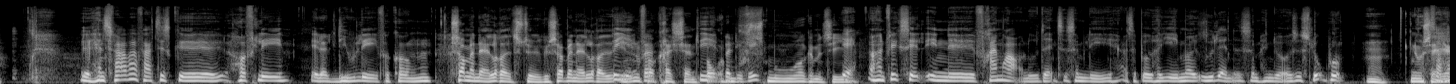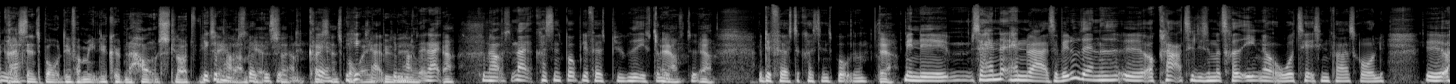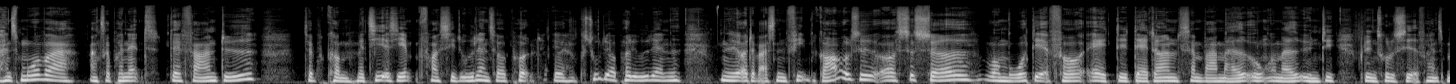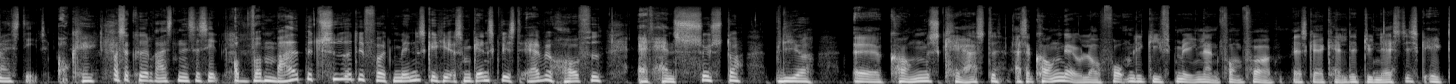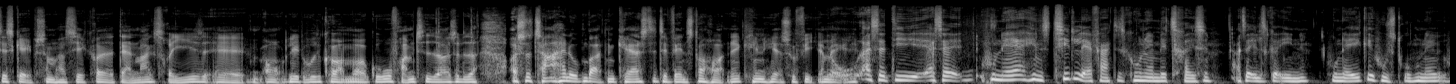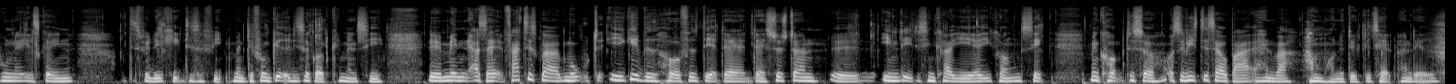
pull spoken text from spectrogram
Øh, hans far var faktisk øh, hoflæge, eller livlæge for kongen. Så er man allerede et stykke, så er man allerede hjælper, inden for Christiansborg, det lidt, smuger, kan man sige. Ja, og han fik selv en øh, fremragende uddannelse som læge, altså både herhjemme og i udlandet, som han jo også slog på. Mm. Nu sagde jeg Christiansborg, det er formentlig Københavns Slot, vi taler om her, så Christiansborg ja, det er, er ikke bygget Nej, ja. Københavns, nej, Christiansborg blev først bygget efter ja, ja. og det første Christiansborg jo. Ja. Men øh, så han, han var altså veluddannet øh, og klar til ligesom at træde ind og overtage sin fars rolle. Øh, og hans mor var entreprenant, da faren døde, så kom Mathias hjem fra sit udlandsophold, øh, på studieophold i udlandet, øh, og der var sådan en fin begravelse, og så sørgede vor mor derfor, at øh, datteren, som var meget ung og meget yndig, blev introduceret for hans majestæt. Okay. Og så kørte resten af sig selv. Og hvor meget betyder det for et menneske her, som ganske vist er ved hoffet, at hans søster bliver øh, kongens kæreste. Altså kongen er jo lovformelig gift med en eller anden form for, hvad skal jeg kalde det, dynastisk ægteskab, som har sikret Danmarks rige øh, ordentligt udkomme og gode fremtider osv. Og så tager han åbenbart den kæreste til venstre hånd, ikke? Hende her, Sofie Amalie. Jo, altså, de, altså hun er, hendes titel er faktisk, hun er matresse, altså elskerinde. Hun er ikke hustru, hun er, hun er elskerinde. Og det er selvfølgelig ikke helt lige så fint, men det fungerede lige så godt, kan man sige. Øh, men altså, faktisk var Mod ikke ved hoffet der, da, da søsteren øh, indledte sin karriere i kongens seng, men kom det så, og så viste det sig jo bare, at han var hamrende dygtig til alt, han lavede.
